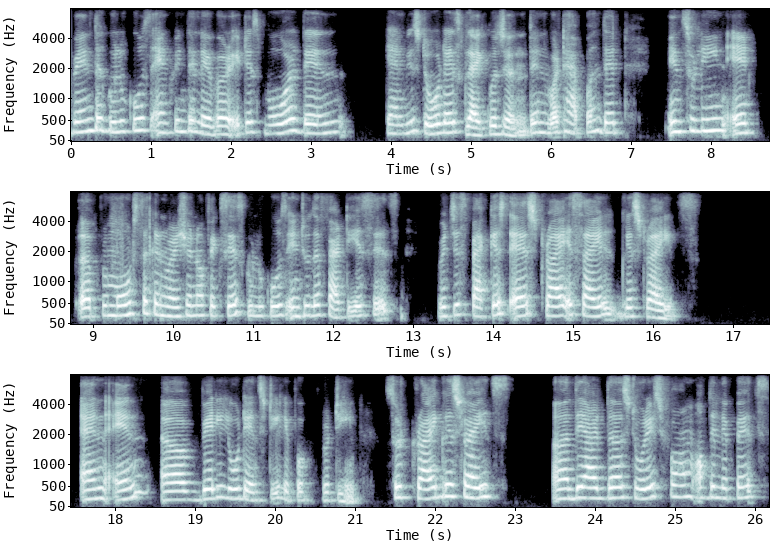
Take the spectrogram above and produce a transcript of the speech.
when the glucose entering the liver, it is more than can be stored as glycogen. Then what happens that insulin, it uh, promotes the conversion of excess glucose into the fatty acids, which is packaged as triacylglycerides and in uh, very low density lipoprotein. So triglycerides, uh, they are the storage form of the lipids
